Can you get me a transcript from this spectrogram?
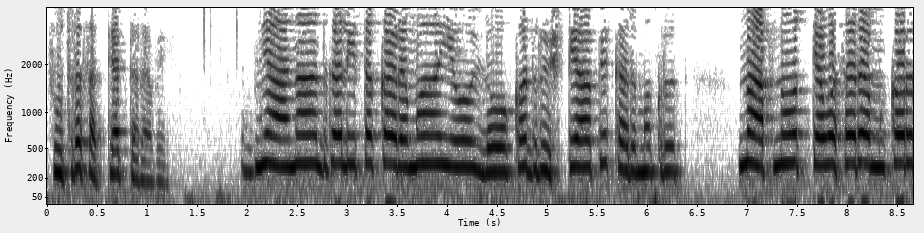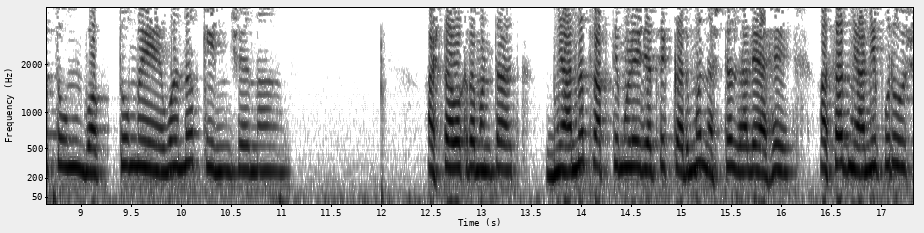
सूत्र सत्याहत्तरावे. ज्ञानात गलित कर्मायो लोकदृष्ट्यापि कर्मकृत. नापनोत्यवसरम कर्तुम वक्तुमेव न किंचन अष्टावक्र म्हणतात ज्ञानप्राप्तीमुळे ज्याचे कर्म नष्ट झाले आहे असा ज्ञानीपुरुष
